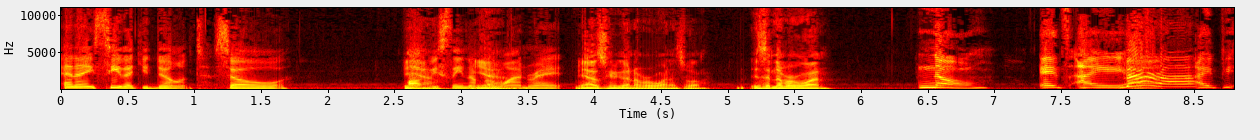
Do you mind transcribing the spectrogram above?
And I see that you don't. So Yeah, obviously number yeah. one, right? Yeah, I was going to go number one as well. Is it number one? No. It's I. Mara! I, I,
